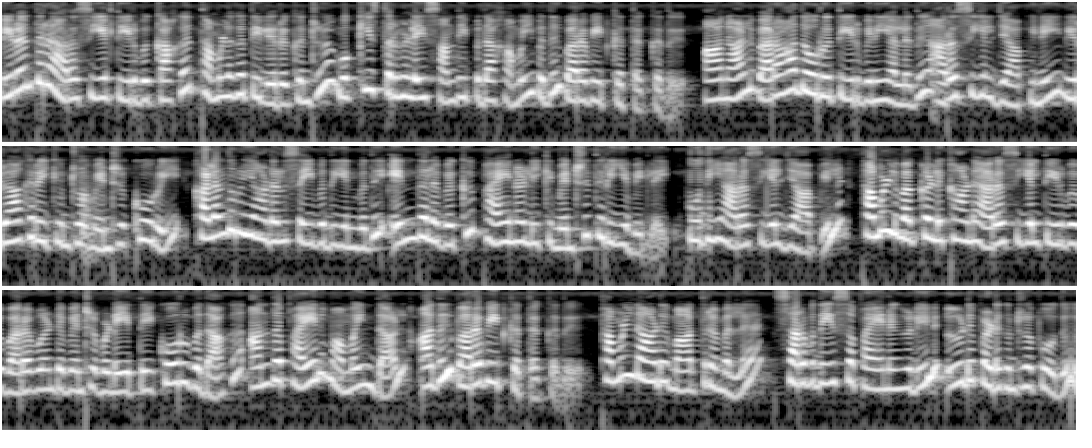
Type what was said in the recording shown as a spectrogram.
நிரந்தர அரசியல் தீர்வுக்காக தமிழகத்தில் இருக்கின்ற முக்கியஸ்தர்களை சந்திப்பதாக அமைவது வரவேற்கத்தக்கது. ஆனால் வராத ஒரு தீர்வினை அல்லது அரசியல் ஜாப்பினை நிராகரிக்கின்றோம் என்று கூறி கலந்துரையாடல் செய்வது என்பது எந்த அளவுக்கு பயனளிக்கும் என்று தெரியவில்லை. புதிய அரசியல் ஜாப்பில் தமிழ் மக்களுக்கான அரசியல் தீர்வு வர வேண்டும் என்ற விடயத்தை கோருவதாக அந்த பயணம் அமைந்தால் அது வரவேற்கத்தக்கது. தமிழ்நாடு மாத்திரமல்ல சர்வதேச பயணங்களில் ஈடுபடுகின்ற போது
